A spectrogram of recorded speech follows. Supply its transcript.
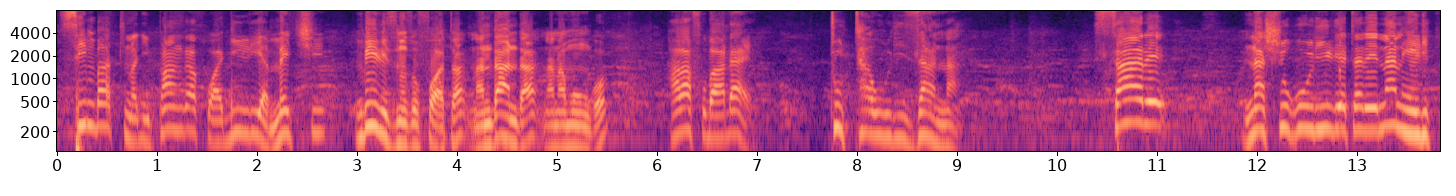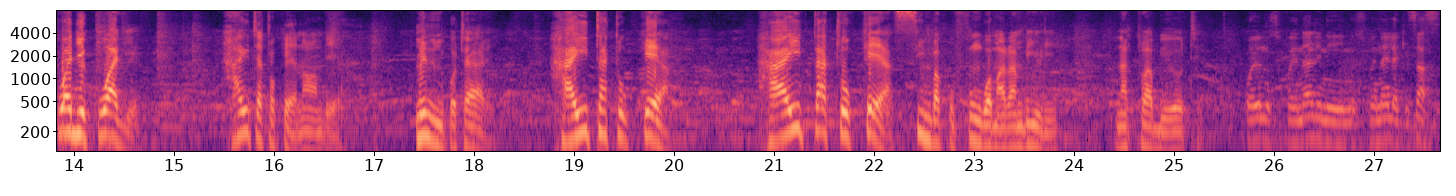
Simba tunajipanga kwa ajili ya mechi mbili zinazofuata na Ndanda na Namungo, halafu baadaye tutaulizana sare na shughuli ile ya tarehe nane ilikuwaje kuwaje. Haitatokea, nawaambia mimi niko tayari, haitatokea, haitatokea Simba kufungwa mara mbili na klabu yoyote. Kwa hiyo nusu fainali ni nusu fainali ya kisasi.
